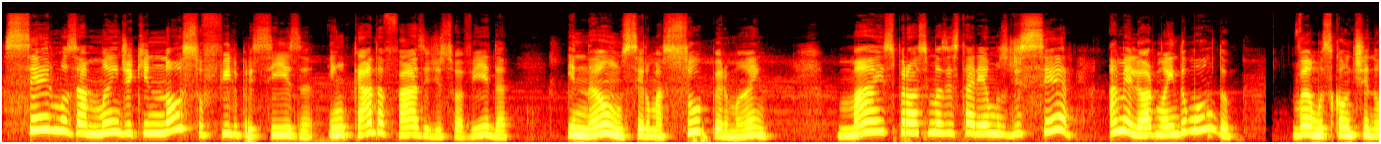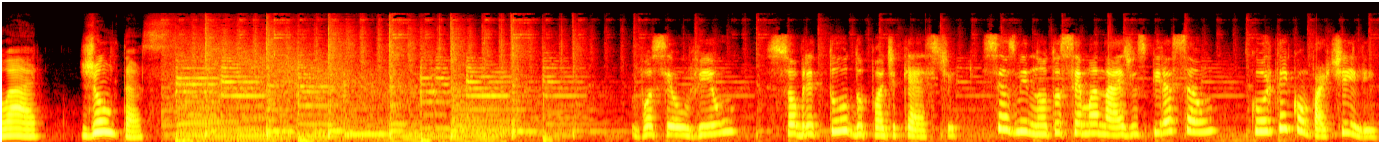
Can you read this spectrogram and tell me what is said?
sermos a mãe de que nosso filho precisa em cada fase de sua vida, e não ser uma super mãe, mais próximas estaremos de ser a melhor mãe do mundo. Vamos continuar juntas! Você ouviu Sobretudo Podcast, seus minutos semanais de inspiração. Curta e compartilhe.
